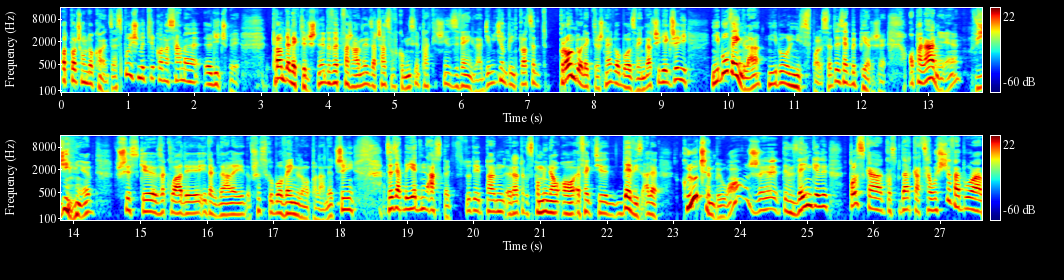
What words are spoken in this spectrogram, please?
od początku do końca. Spójrzmy tylko na same liczby. Prąd elektryczny był wytwarzany za czasów komunistycznych praktycznie z węgla. 95% prądu elektrycznego było z węgla, czyli jeżeli nie było węgla, nie było nic w Polsce. To jest jakby pierwsze. Opalanie w zimie, wszystkie zakłady i tak dalej, wszystko było węglem opalane. Czyli to jest jakby jeden aspekt. Tutaj pan redaktor wspominał o efekcie dewiz, ale kluczem było, że ten węgiel, polska gospodarka całościowa była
